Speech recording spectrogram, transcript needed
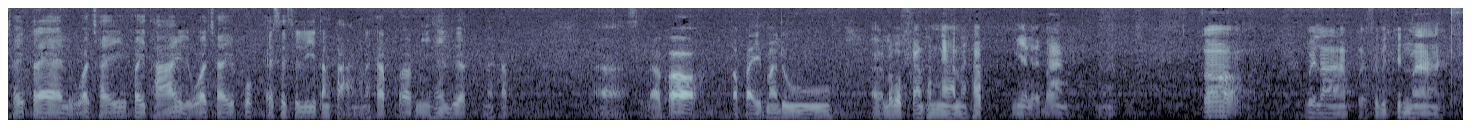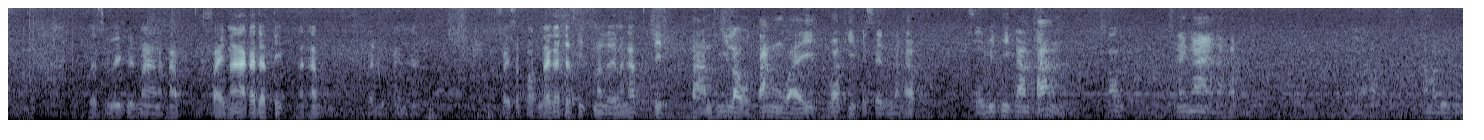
ใช้แตรหรือว่าใช้ไฟท้ายหรือว่าใช้พวกอ c เซสซอรีต่างๆนะครับ ก็มีให้เลือกนะครับเสร็จแล้วก็ต่อไปมาดูระบบการทำงานนะครับ มีอะไรบ้าง ก็เวลาเปิดสวิตช์ขึ้นมา เปิดสวิตช์ขึ้นมานะครับ ไฟหน้าก็จะติดนะครับไปดูกันะไฟสปอตไลท์ก็จะติดมาเลยนะครับ ติดตามที่เราตั้งไว้ว่ากี่เปอร์เซ็นต์นะครับ ส่วนวิธีการตั้งก็ง่าย ๆนะครับ นะครับเอามาดูกัน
